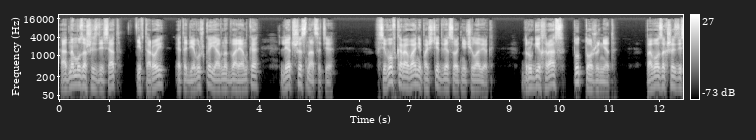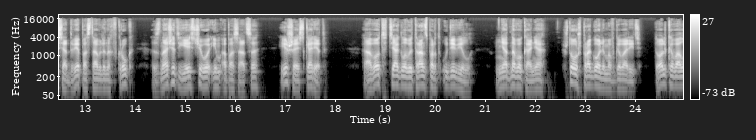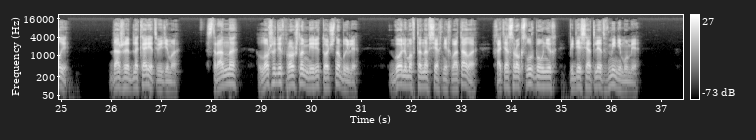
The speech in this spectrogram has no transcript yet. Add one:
Одному за 60, и второй, эта девушка, явно дворянка, лет 16. Всего в караване почти две сотни человек. Других рас тут тоже нет. Повозок 62 поставленных в круг, значит, есть чего им опасаться, и шесть карет. А вот тягловый транспорт удивил. Ни одного коня. Что уж про големов говорить, только валы. Даже для карет, видимо. Странно, лошади в прошлом мире точно были. Големов-то на всех не хватало, хотя срок службы у них 50 лет в минимуме.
